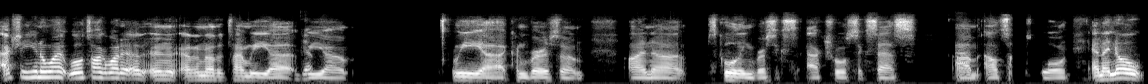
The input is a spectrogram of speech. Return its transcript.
Actually, you know what? We'll talk about it at, at another time. We uh yep. we um we uh converse um on uh schooling versus actual success um outside school. And I know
